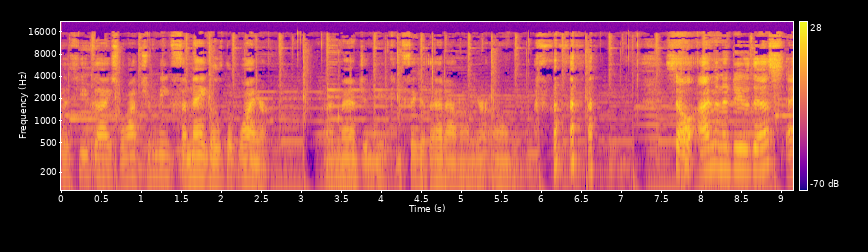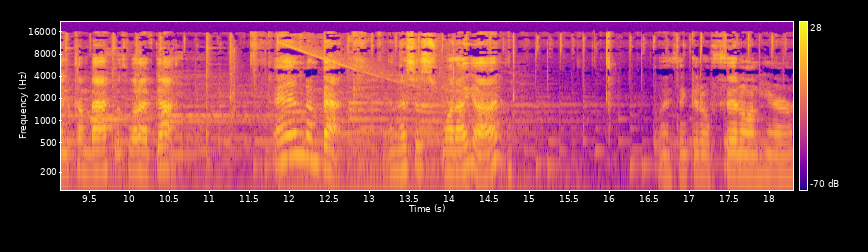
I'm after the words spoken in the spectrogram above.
with you guys watching me finagle the wire. I imagine you can figure that out on your own. so I'm gonna do this and come back with what I've got. And I'm back. And this is what I got. I think it'll fit on here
